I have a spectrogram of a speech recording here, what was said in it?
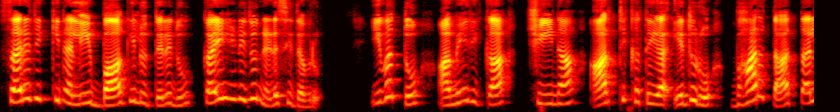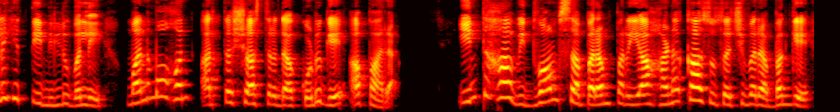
ಸರಿದಿಕ್ಕಿನಲ್ಲಿ ಬಾಗಿಲು ತೆರೆದು ಕೈ ಹಿಡಿದು ನಡೆಸಿದವರು. ಇವತ್ತು ಅಮೆರಿಕ, ಚೀನಾ ಆರ್ಥಿಕತೆಯ ಎದುರು ಭಾರತ ತಲೆ ಎತ್ತಿ ನಿಲ್ಲುವಲ್ಲಿ ಮನಮೋಹನ್ ಅರ್ಥಶಾಸ್ತ್ರದ ಕೊಡುಗೆ ಅಪಾರ. ಇಂತಹ ವಿದ್ವಾಂಸ ಪರಂಪರೆಯ ಹಣಕಾಸು ಸಚಿವರ ಬಗ್ಗೆ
